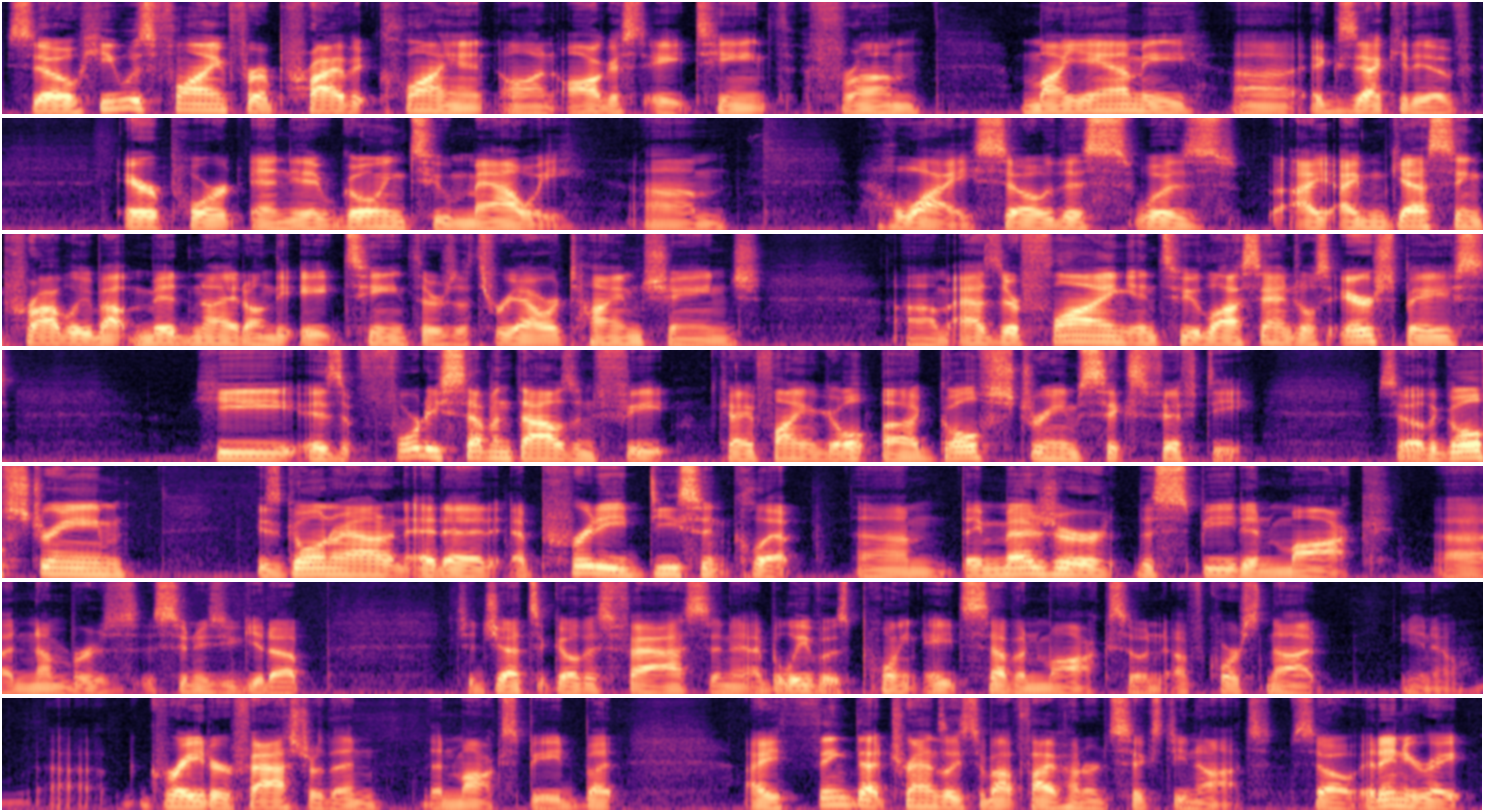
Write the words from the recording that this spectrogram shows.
So he was flying for a private client on August 18th from Miami uh, Executive Airport, and they were going to Maui, um, Hawaii. So this was, I, I'm guessing, probably about midnight on the 18th. There's a three hour time change. Um, as they're flying into Los Angeles airspace, he is at 47,000 feet, okay, flying a Gulf, uh, Gulfstream 650. So the Gulfstream is going around at a, a pretty decent clip. Um, they measure the speed in Mach uh, numbers as soon as you get up to jets that go this fast, and I believe it was 0.87 Mach. So of course not, you know, uh, greater, faster than than Mach speed, but I think that translates to about 560 knots. So at any rate,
